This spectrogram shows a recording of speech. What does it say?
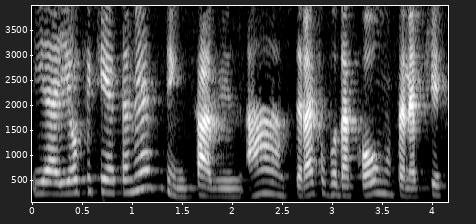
e aí eu fiquei até meio assim, sabe? Ah, será que eu vou dar conta, né? Porque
